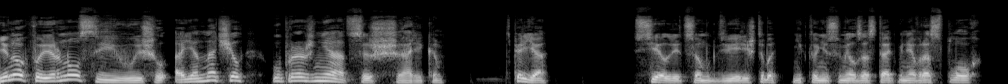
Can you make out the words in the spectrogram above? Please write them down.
Енок повернулся и вышел, а я начал упражняться с шариком. Теперь я сел лицом к двери, чтобы никто не сумел застать меня врасплох.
